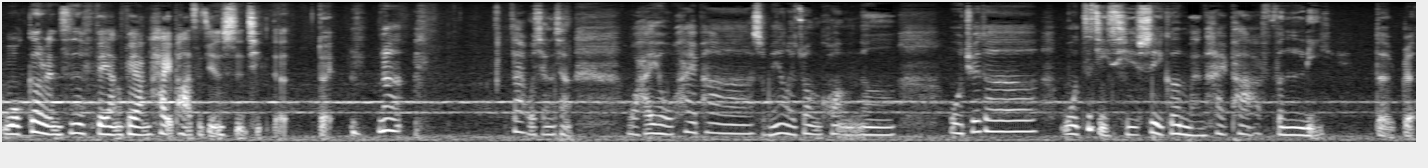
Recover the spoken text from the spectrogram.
我个人是非常非常害怕这件事情的。对，那再我想想。我还有害怕什么样的状况呢？我觉得我自己其实是一个蛮害怕分离的人，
